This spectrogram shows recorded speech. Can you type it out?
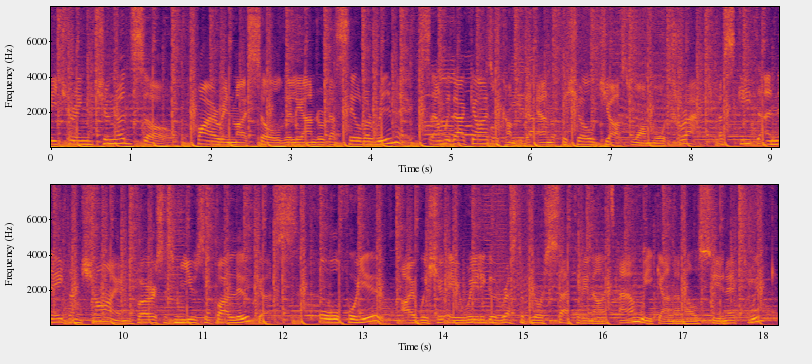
Featuring Chungudso, Fire in My Soul, the Leandro da Silva remix. And with that, guys, we come to the end of the show. Just one more track. Askeeta and Nathan Shine versus music by Lucas. Fall for You. I wish you a really good rest of your Saturday night and weekend, and I'll see you next week.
